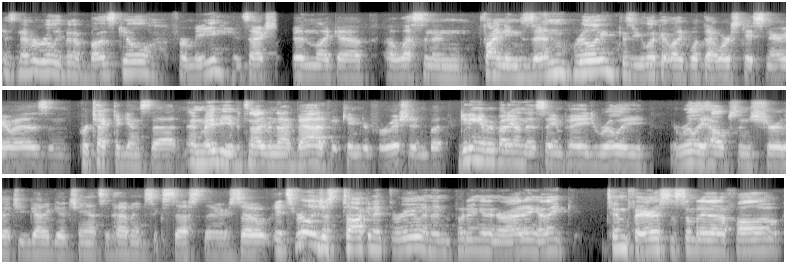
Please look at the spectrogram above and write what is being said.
has never really been a buzzkill for me. It's actually been like a, a lesson in finding Zen, really, because you look at like what that worst case scenario is and protect against that. And maybe if it's not even that bad if it came to fruition, but getting everybody on that same page really it really helps ensure that you've got a good chance of having success there. So it's really just talking it through and then putting it in writing. I think Tim Ferriss is somebody that I follow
